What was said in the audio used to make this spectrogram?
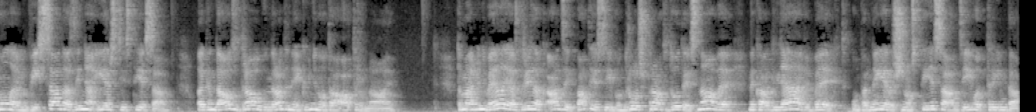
nolēma visādā ziņā ierasties tiesā, lai gan daudz draugu un radinieki viņu no tā atrunāja. Tomēr viņa vēlējās drīzāk atzīt patiesību un drošu prātu doties nāvē, nekā gļēvi bēgt un par neierašanos tiesā dzīvot trimdā.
